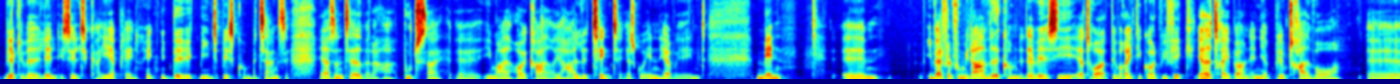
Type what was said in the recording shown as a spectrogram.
virkelig været elendig selv til karriereplanlægning. Det er ikke min spidskompetence. Jeg har sådan taget, hvad der har budt sig øh, i meget høj grad, og jeg har aldrig tænkt, at jeg skulle ende her, hvor jeg endte. Men øh, i hvert fald for mit eget vedkommende, der vil jeg sige, jeg tror, det var rigtig godt. Vi fik, jeg havde tre børn, inden jeg blev 30 år. Øh,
